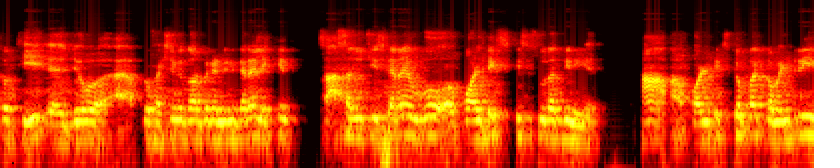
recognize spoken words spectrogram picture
تو تھی، جو پروفیشن کے طور پہ کنٹینیو کر رہے ہیں، لیکن ساتھ ساتھ جو چیز کر رہے ہیں، وہ پالیٹکس کسی صورت بھی نہیں ہے۔ ہاں پالیٹکس کے اوپر کمنٹری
